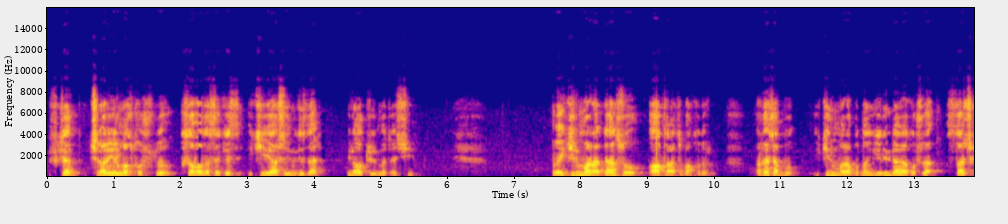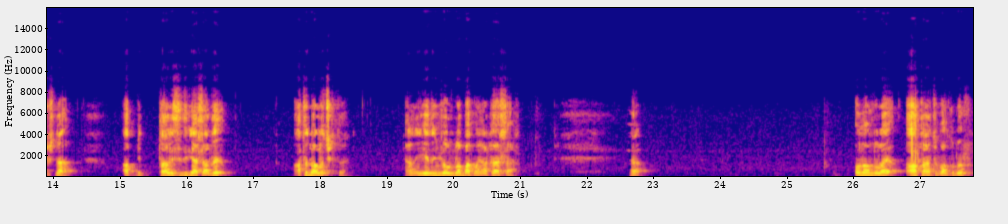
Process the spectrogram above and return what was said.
Fikret Çınar Yılmaz koştu. Kısa vada 8, 2 yaşlı İngilizler 1600 metre çiğ. Burada 2 numara Denso alternatif bankodur. Arkadaşlar bu 2 numara bundan 7 gün evvel koşuda star çıkışında at bir talihsizlik yaşadı. Atın alı çıktı. Yani 7. olduğuna bakmayın arkadaşlar. Yani ondan dolayı alternatif bankodur.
